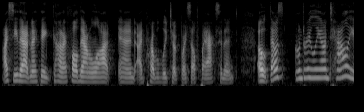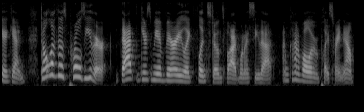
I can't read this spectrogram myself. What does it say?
I see that and I think, God, I fall down a lot, and I'd probably choke myself by accident. Oh, that was Andre Leon Talley again. Don't love those pearls either. That gives me a very like Flintstones vibe when I see that. I'm kind of all over the place right now.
